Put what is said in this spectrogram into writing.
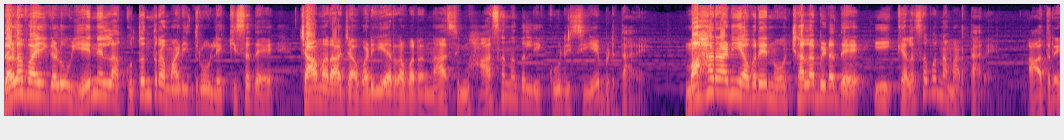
ದಳವಾಯಿಗಳು ಏನೆಲ್ಲ ಕುತಂತ್ರ ಮಾಡಿದ್ರೂ ಲೆಕ್ಕಿಸದೆ ಚಾಮರಾಜ ಒಡೆಯರ್ ಅವರನ್ನ ಸಿಂಹಾಸನದಲ್ಲಿ ಕೂರಿಸಿಯೇ ಬಿಡ್ತಾರೆ. ಮಹಾರಾಣಿ ಅವರೇನು ಛಲ ಬಿಡದೆ ಈ ಕೆಲಸವನ್ನ ಮಾಡ್ತಾರೆ. ಆದರೆ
